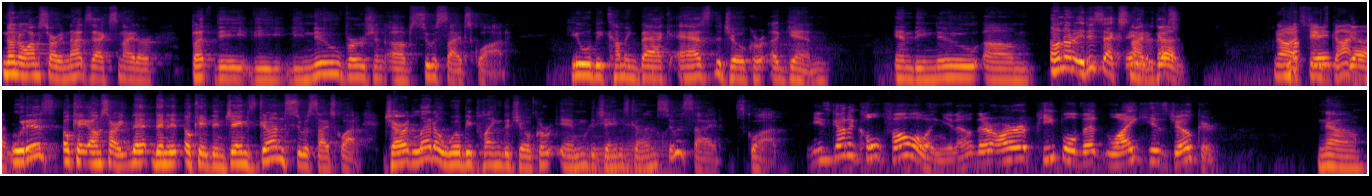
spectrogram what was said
No, no, I'm sorry, not Zack Snyder, but the the the new version of Suicide Squad. He will be coming back as the Joker again in the new. Um, oh no, no, it is Zack Snyder. That's no, it's James, James Gunn. Gunn. Oh, it is. Okay, I'm sorry. Then, then it okay. Then James Gunn Suicide Squad. Jared Leto will be playing the Joker in the James Gunn Suicide Squad he's got a cult following. You know, there are people that like his Joker. No,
